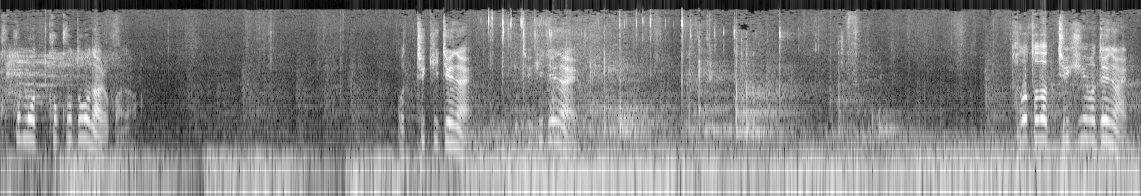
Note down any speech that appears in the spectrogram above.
ここもここどうなるかな。あ敵出ない。敵出ない。よただただ敵が出ない。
